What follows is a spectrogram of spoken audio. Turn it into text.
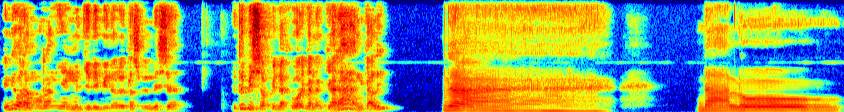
Ini orang-orang yang menjadi minoritas di Indonesia itu bisa pindah ke warga negaraan kali. Nah, nah lo,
